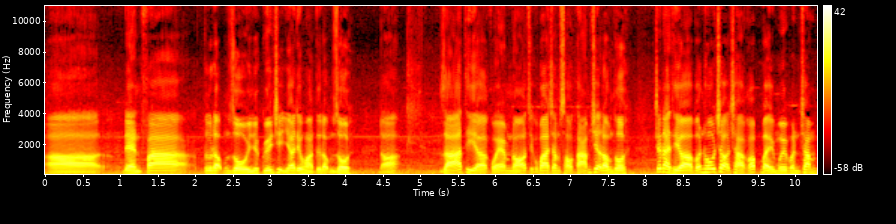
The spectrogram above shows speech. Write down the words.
à, đèn pha tự động rồi như quý anh chị nhé, điều hòa tự động rồi. Đó. Giá thì à, của em nó chỉ có 368 triệu đồng thôi. Chiếc này thì à, vẫn hỗ trợ trả góp 70%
